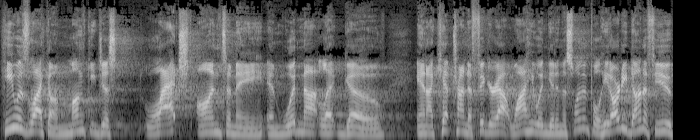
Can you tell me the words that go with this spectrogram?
He was like a monkey, just latched onto me and would not let go. And I kept trying to figure out why he wouldn't get in the swimming pool. He'd already done a few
